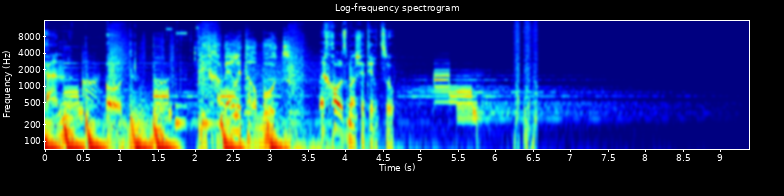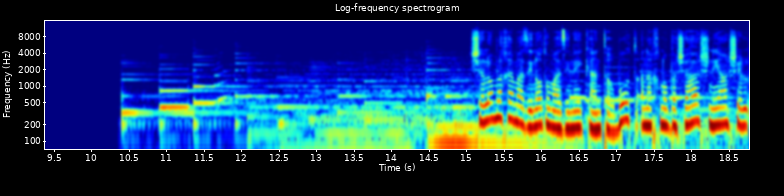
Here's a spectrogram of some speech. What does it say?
כאן עוד. להתחבר לתרבות בכל זמן שתרצו. שלום לכם, מאזינות ומאזיני כאן תרבות. אנחנו בשעה השנייה של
